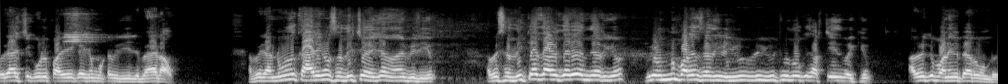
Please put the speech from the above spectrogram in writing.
ഒരാഴ്ചക്കുള്ളിൽ പഴകി കഴിഞ്ഞാൽ മുട്ട വിരിയില്ല ബാഡാവും. അപ്പോൾ രണ്ട് മൂന്ന് കാര്യങ്ങൾ ശ്രദ്ധിച്ചു കഴിഞ്ഞാൽ നന്നായി വിരിയും. അപ്പോൾ ശ്രദ്ധിക്കാത്ത ആൾക്കാർ എന്താ അറിയോ? ഇവരൊന്നും പറയാൻ ശ്രദ്ധിക്കില്ല. യൂട്യൂബ് നോക്കി സെർച്ച് ചെയ്ത് വയ്ക്കും. അവർക്ക് പണി കിട്ടാറുമുണ്ട്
